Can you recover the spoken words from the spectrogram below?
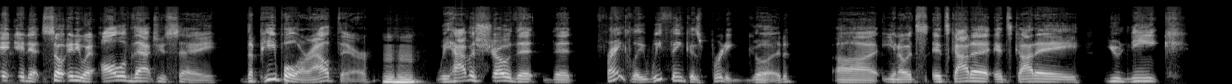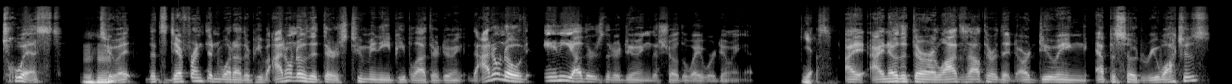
it, it is. So anyway, all of that to say the people are out there. Mm-hmm. We have a show that that frankly we think is pretty good. Uh, you know, it's it's got a it's got a unique twist mm-hmm. to it that's different than what other people. I don't know that there's too many people out there doing. I don't know of any others that are doing the show the way we're doing it. Yes, I I know that there are lots out there that are doing episode re-watches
